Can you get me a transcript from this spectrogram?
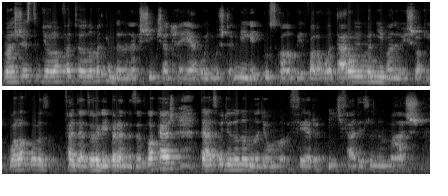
másrészt ugye alapvetően a megrendelőnek sincsen helye, hogy most még egy plusz kanapét valahol tároljon, mert nyilván ő is lakik valahol, az feltétlenül egy berendezett lakás, tehát hogy oda nem nagyon fér így feltétlenül más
